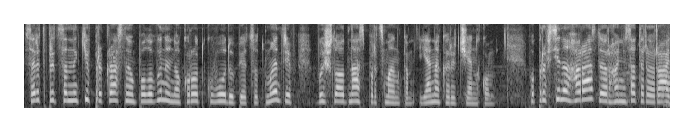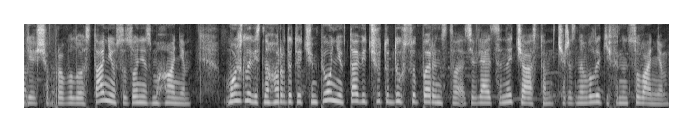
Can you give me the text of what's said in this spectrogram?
Серед представників прекрасної половини на коротку воду 500 метрів вийшла одна спортсменка Яна Кириченко. Попри всі негаразди, організатори раді, що провели останні у сезоні змагання. Можливість нагородити чемпіонів та відчути дух суперництва з'являється нечасто через невелике фінансування.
